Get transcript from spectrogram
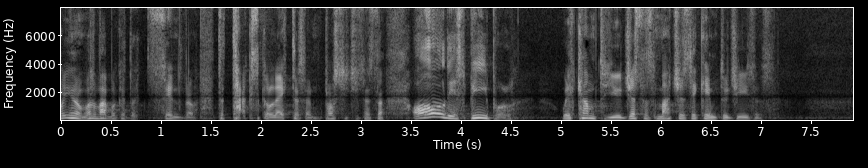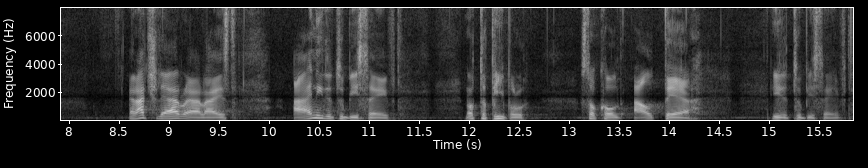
you know, what about the sinners, the, tax collectors and prostitutes and stuff, all these people will come to you just as much as they came to Jesus. And actually, I realized I needed to be saved, not the people so called out there needed to be saved.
